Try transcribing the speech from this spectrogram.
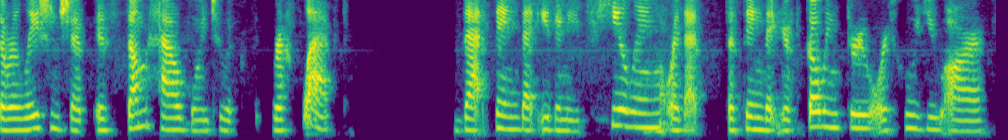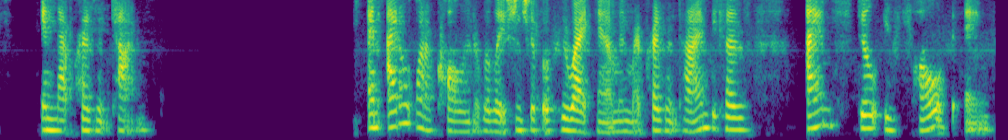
the relationship is somehow going to reflect that thing that either needs healing or that the thing that you're going through or who you are in that present time. And I don't want to call it a relationship of who I am in my present time because I am still evolving.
